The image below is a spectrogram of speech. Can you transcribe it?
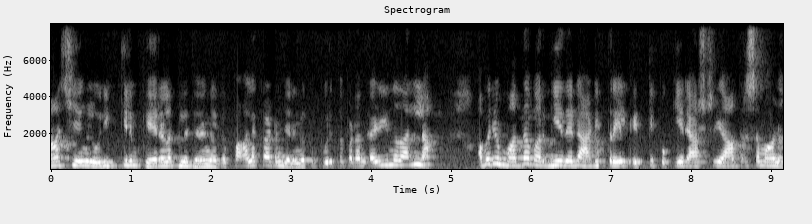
ആശയങ്ങൾ ഒരിക്കലും കേരളത്തിലെ ജനങ്ങൾക്ക് പാലക്കാടൻ ജനങ്ങൾക്ക് പൊരുത്തപ്പെടാൻ കഴിയുന്നതല്ല. അവർ മതവർഗീയതയുടെ അടിത്തറയിൽ കെട്ടിപ്പൊക്കിയ രാഷ്ട്രീയ ആദർശമാണ്.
